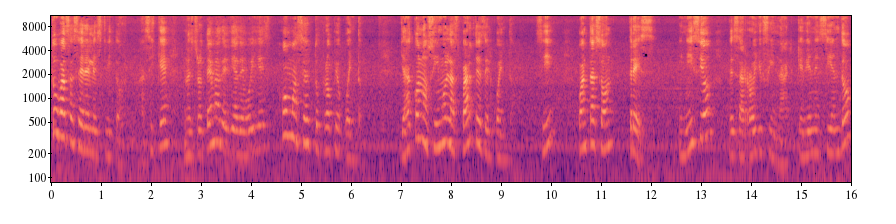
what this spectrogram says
tú vas a ser el escritor. Así que nuestro tema del día de hoy es cómo hacer tu propio cuento. Ya conocimos las partes del cuento, ¿sí? ¿Cuántas son? Tres. Inicio, desarrollo y final, que viene siendo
